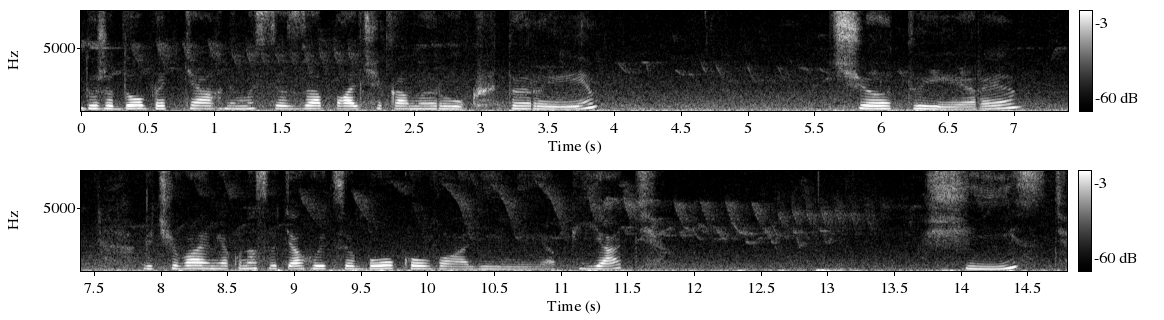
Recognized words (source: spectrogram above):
Дуже добре тягнемося за пальчиками рук. Три. Чотири. Відчуваємо, як у нас витягується бокова лінія. П'ять. Шість.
